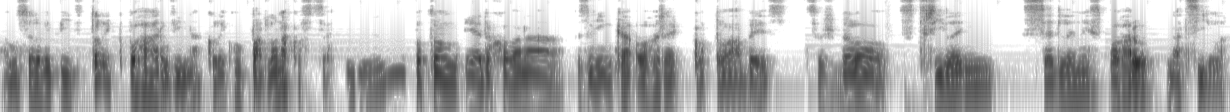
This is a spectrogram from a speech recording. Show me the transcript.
a musel vypít tolik pohárů vína, kolik mu padlo na kostce. Mm. Potom je dochovaná zmínka o hře Kotoabis, což bylo střílení sedliny z poharu na cíl.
